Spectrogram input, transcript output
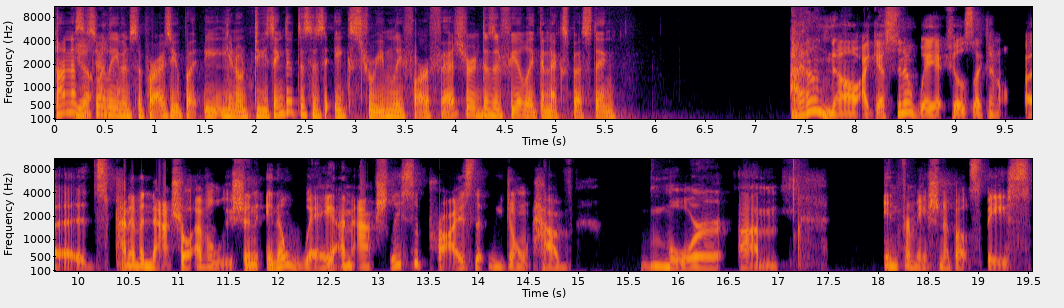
not necessarily yeah, even surprise you but you know do you think that this is extremely far-fetched or does it feel like the next best thing I don't know. I guess in a way it feels like an uh, it's kind of a natural evolution. In a way, I'm actually surprised that we don't have more um, information about space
